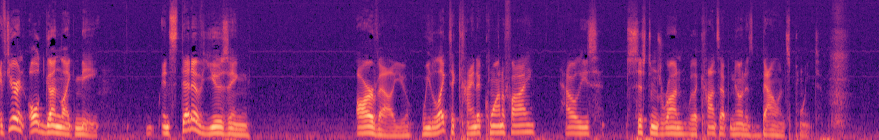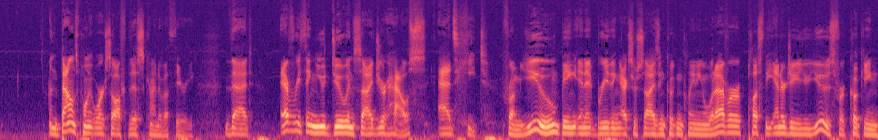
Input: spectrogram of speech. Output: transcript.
if you're an old gun like me, instead of using R value, we like to kind of quantify how these systems run with a concept known as balance point. And balance point works off this kind of a theory that everything you do inside your house adds heat from you being in it, breathing, exercising, cooking, cleaning, and whatever, plus the energy you use for cooking,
